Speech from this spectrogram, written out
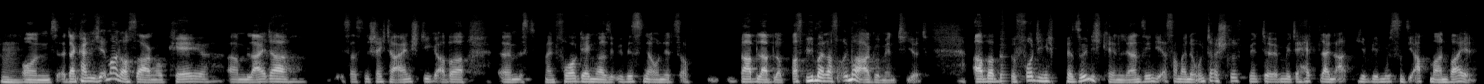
Mhm. Und äh, dann kann ich immer noch sagen, okay, ähm, leider ist das ein schlechter Einstieg, aber ähm, ist mein Vorgänger, also wir wissen ja und jetzt auf bla bla bla, was, wie man das auch immer argumentiert. Aber bevor die mich persönlich kennenlernen, sehen die erstmal meine Unterschrift mit, mit der Headline, hier, wir müssen sie abmahnen, weil.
